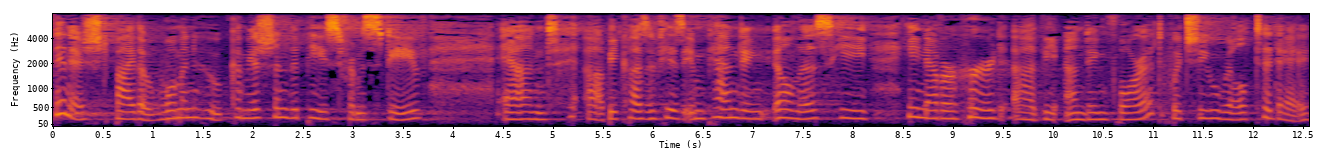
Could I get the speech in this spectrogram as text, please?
finished by the woman who commissioned the piece from Steve. And uh, because of his impending illness, he, he never heard uh, the ending for it, which you will today.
